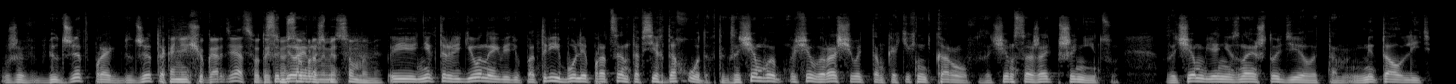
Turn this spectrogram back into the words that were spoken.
уже в бюджет, в проект бюджета. Так они еще гордятся вот этими собранными суммами. И некоторые регионы, я видел, по 3 и более процента всех доходов. Так зачем вы вообще выращивать там каких-нибудь коров? Зачем сажать пшеницу? Зачем, я не знаю, что делать, там, металл лить.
